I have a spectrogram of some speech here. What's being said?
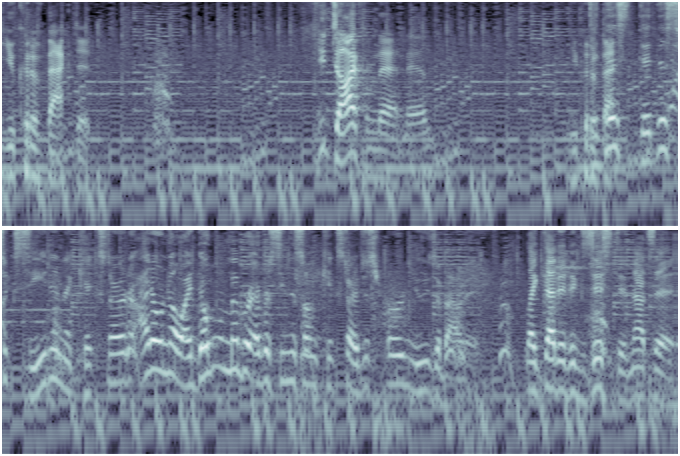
You could have backed it. You die from that, man. You could Did have backed. this did this succeed in a Kickstarter? I don't know. I don't remember ever seeing this on Kickstarter. I just heard news about it. Like that it existed, and that's it.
